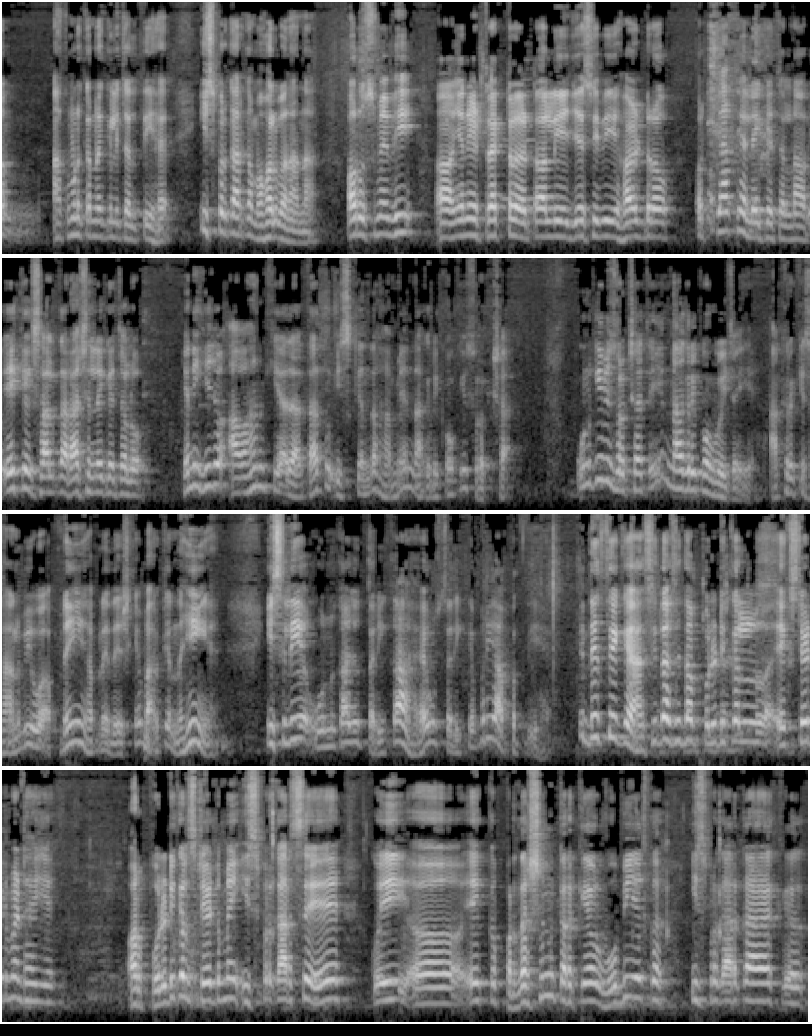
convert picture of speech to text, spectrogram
आक्रमण करने के लिए चलती है। इस प्रकार का माहौल बनाना और उसमें भी यानी ट्रैक्टर, ट्रॉली, जेसीबी हर्ड्रो और क्या क्या लेके चलना और एक एक साल का राशन लेके चलो। यानी ये जो आह्वान किया जाता है तो इसके अंदर हमें नागरिकों की सुरक्षा, उनकी भी सुरक्षा चाहिए, नागरिकों को भी चाहिए। आखिर किसान भी वो अपने ही, अपने देश के बाहर के नहीं है। इसलिए उनका जो तरीका है, उस तरीके पर ही आपत्ति है। देखते क्या सीधा सीधा पॉलिटिकल एक स्टेटमेंट है ये। और पॉलिटिकल स्टेट में इस प्रकार से कोई एक प्रदर्शन करके और वो भी एक इस प्रकार का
